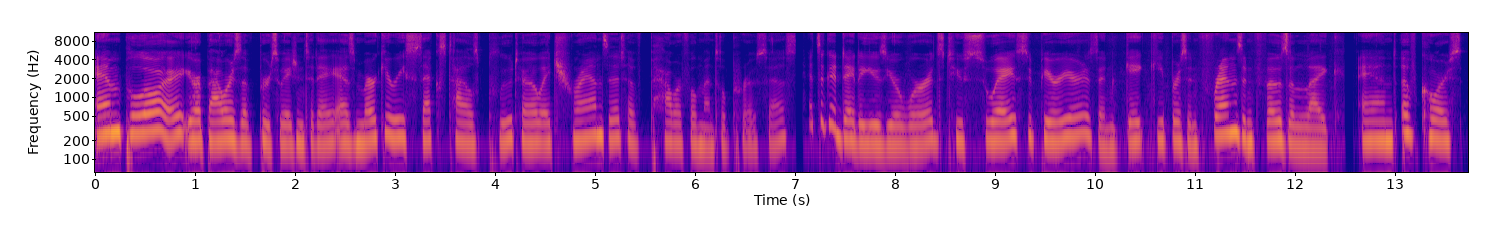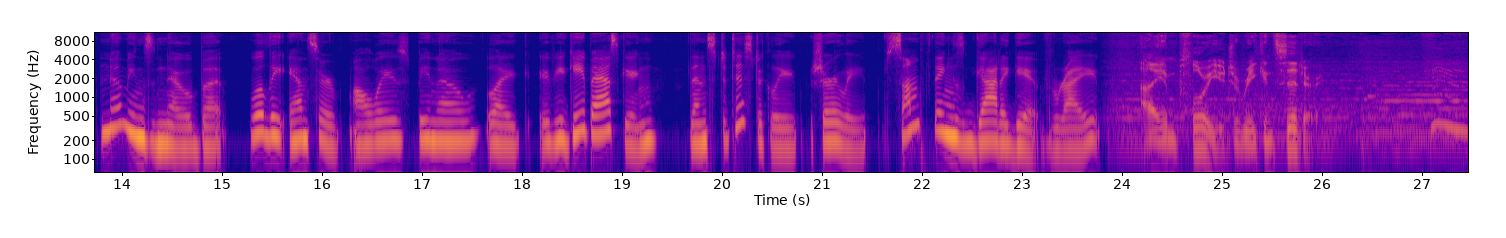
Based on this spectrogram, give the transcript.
Employ your powers of persuasion today as Mercury sextiles Pluto, a transit of powerful mental process. It's a good day to use your words to sway superiors and gatekeepers and friends and foes alike. And of course, no means no, but will the answer always be no? Like, if you keep asking, then statistically, surely, something's gotta give, right? I implore you to reconsider. Hmm,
